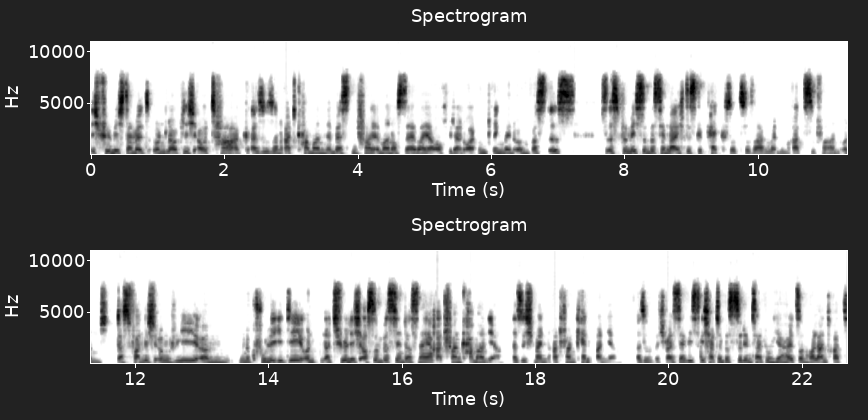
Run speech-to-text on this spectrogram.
ich fühle mich damit unglaublich autark. Also so ein Rad kann man im besten Fall immer noch selber ja auch wieder in Ordnung bringen, wenn irgendwas ist. Es ist für mich so ein bisschen leichtes Gepäck sozusagen mit einem Rad zu fahren. Und das fand ich irgendwie ähm, eine coole Idee. Und natürlich auch so ein bisschen das, naja, Radfahren kann man ja. Also ich meine, Radfahren kennt man ja. Also ich weiß ja, wie es, ich hatte bis zu dem Zeitpunkt hier halt so ein Hollandrad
